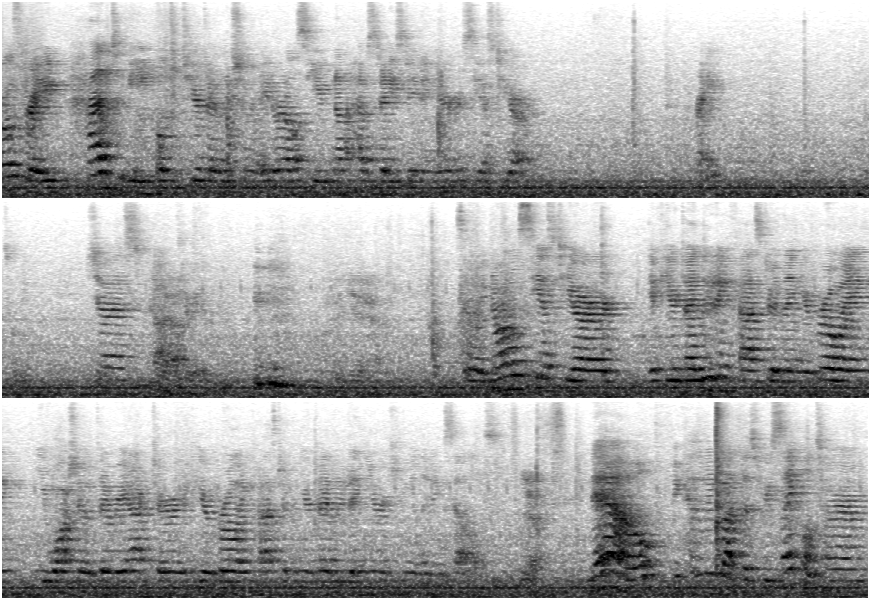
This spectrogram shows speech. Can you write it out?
growth rate had to be equal to your dilution rate, or else you'd not have steady state in your CSTR. Right? That's what we just got through. So a normal CSTR, if you're diluting faster than you're growing, you wash out the reactor. If you're growing faster than you're diluting, you're accumulating cells. Yeah. Now, because we've got this recycle term,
